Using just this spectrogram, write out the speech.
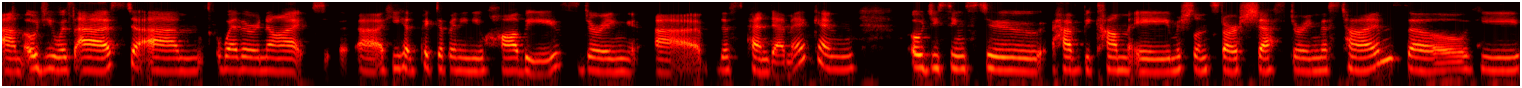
um, og was asked um, whether or not uh, he had picked up any new hobbies during uh, this pandemic. And og seems to have become a michelin star chef during this time so he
